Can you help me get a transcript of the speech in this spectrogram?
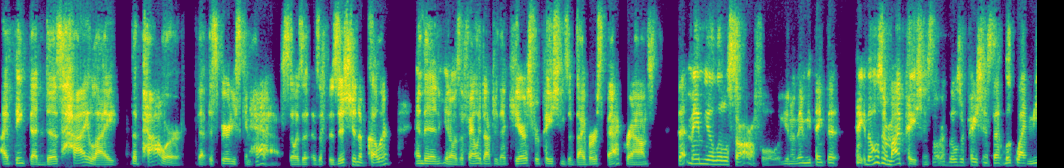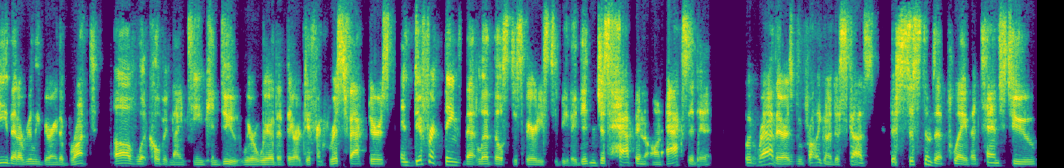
I think that does highlight the power that disparities can have. So as a, as a physician of color, and then, you know, as a family doctor that cares for patients of diverse backgrounds, that made me a little sorrowful, you know, made me think that, hey, those are my patients. Those are patients that look like me that are really bearing the brunt of what COVID-19 can do. We're aware that there are different risk factors and different things that led those disparities to be. They didn't just happen on accident, but rather, as we're probably going to discuss, there's systems at play that tends to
